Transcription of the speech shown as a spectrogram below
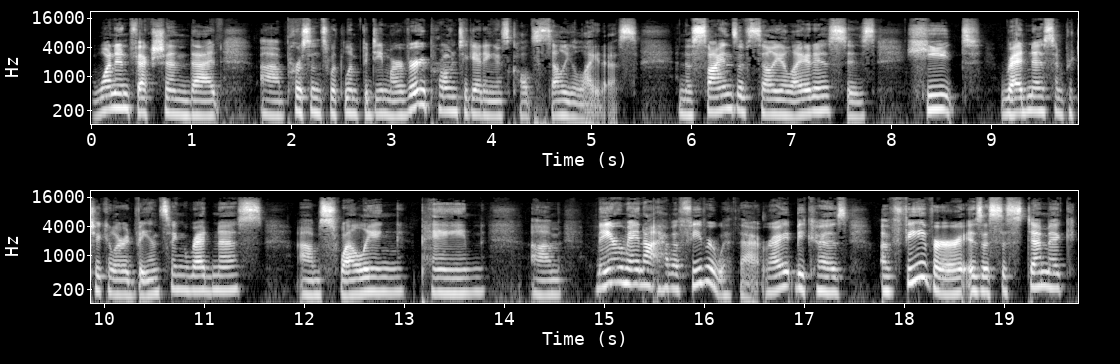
One infection that uh, persons with lymphedema are very prone to getting is called cellulitis. And the signs of cellulitis is heat, redness, in particular advancing redness, um, swelling, pain. Um, may or may not have a fever with that, right? Because a fever is a systemic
